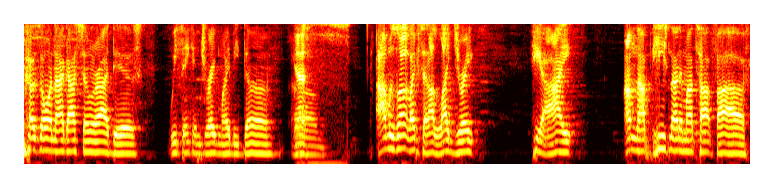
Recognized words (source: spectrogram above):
Cuzzo and I got similar ideas. We thinking Drake might be done. Yes. I was uh, like I said, I like Drake. He alright. I'm not. He's not in my top five.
